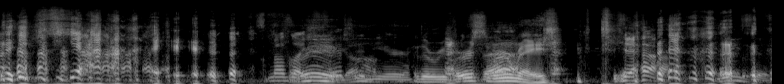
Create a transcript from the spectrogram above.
yeah. smells like Frig fish in off. here. The reverse that? mermaid. Yeah. Jesus.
